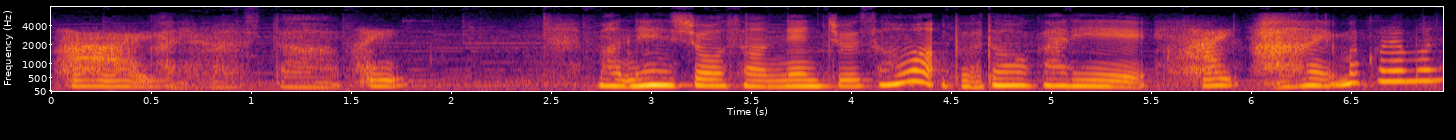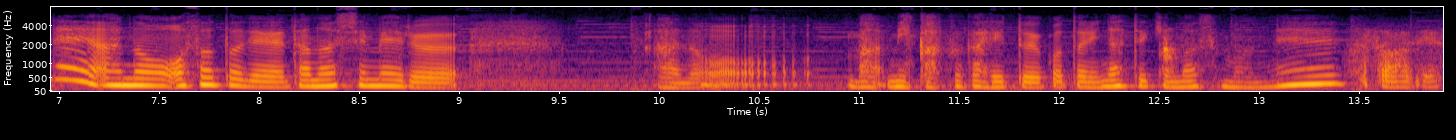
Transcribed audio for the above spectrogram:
はい、かりました。はい、まあ年少さん年中さんはぶどう狩り。はい、はい、まあ、これもねあのお外で楽しめるあの、まあ、味覚狩りということになってきますもんね。そうで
